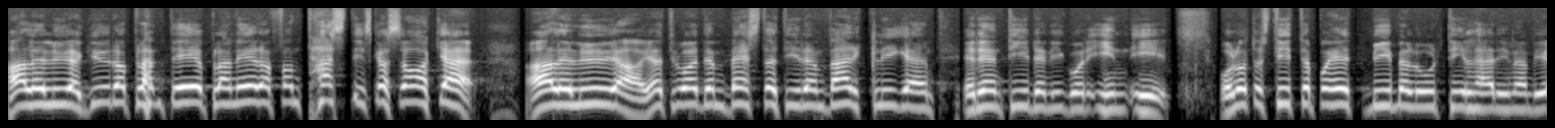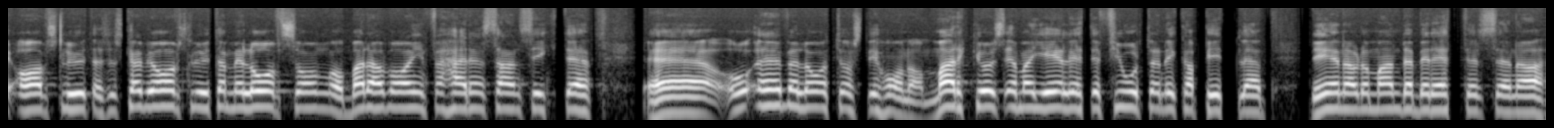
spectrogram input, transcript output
Halleluja, Gud har planerat fantastiska saker. Halleluja, jag tror att den bästa tiden verkligen är den tiden vi går in i. Och låt oss titta på ett bibelord till här innan vi avslutar. Så ska vi avsluta med lovsång och bara vara inför Herrens ansikte eh, och överlåta oss till honom. Markus evangeliet, det 14 kapitlet, det är en av de andra berättelserna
